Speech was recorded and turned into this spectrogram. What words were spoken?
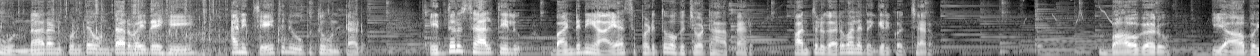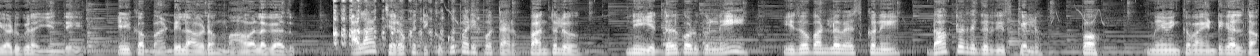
ఉన్నారనుకుంటే ఉంటారు వైదేహి అని చేతిని ఊపుతూ ఉంటాడు. ఇద్దరు శాల్తీలు బండిని ఆయాసపడుతూ ఒక చోట ఆపారు. పంతులు గారు వాళ్ళ దగ్గరికి వచ్చారు బావగారు యాభై అడుగులయ్యింది ఇక బండి లాగడం మా వల్ల కాదు. అలా చెరొక దిక్కుకు పడిపోతారు. పంతులు నీ ఇద్దరు కొడుకుల్ని ఇదో బండిలో వేసుకుని డాక్టర్ దగ్గర తీసుకెళ్ళు. పో మేమింక మా ఇంటికి వెళ్తాం.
